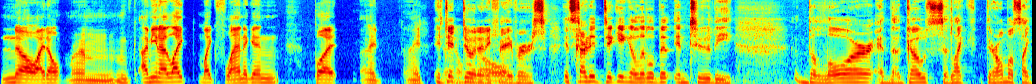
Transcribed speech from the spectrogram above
You know, no, I don't. Um, I mean, I like Mike Flanagan, but I, I it didn't do it know. any favors. It started digging a little bit into the the lore and the ghosts, and like they're almost like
